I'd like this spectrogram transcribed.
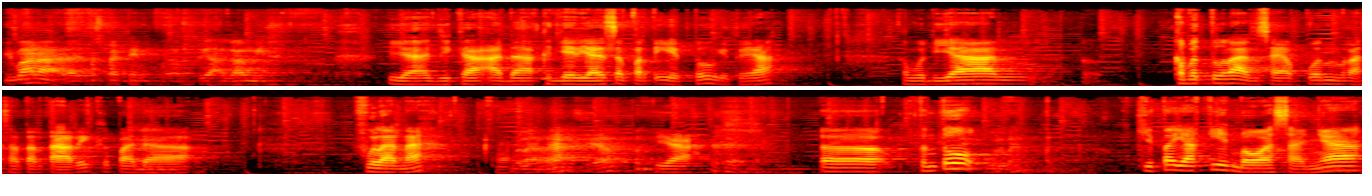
Gimana dari perspektif eh, pria agamis? Ya, jika ada kejadian seperti itu gitu ya. Kemudian kebetulan saya pun merasa tertarik kepada Fulana. Ya. Eh, tentu kita yakin bahwasanya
